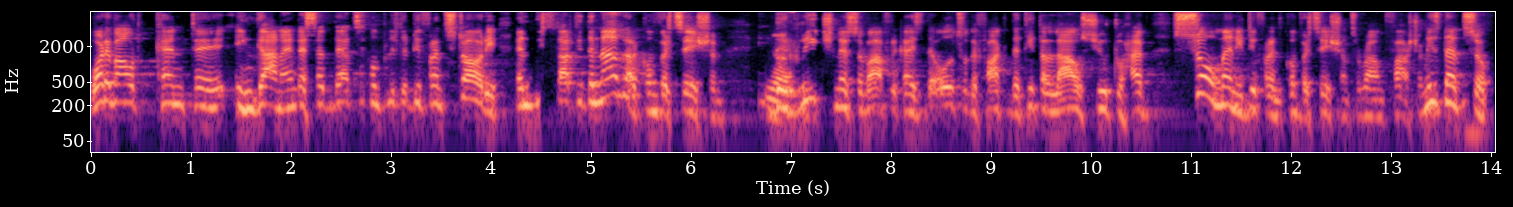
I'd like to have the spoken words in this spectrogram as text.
what about Kente in Ghana? And I said, That's a completely different story. And we started another conversation yeah. the richness of Africa is the, also the fact that it allows you to have so many different conversations around fashion. Is that so?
